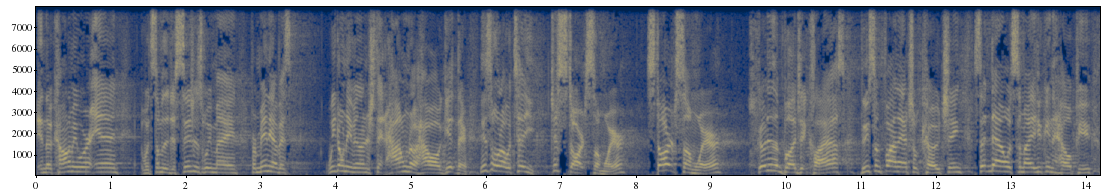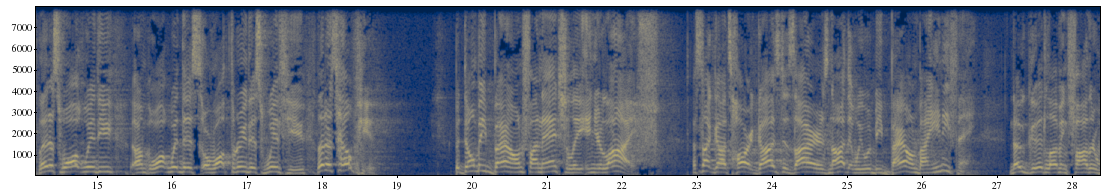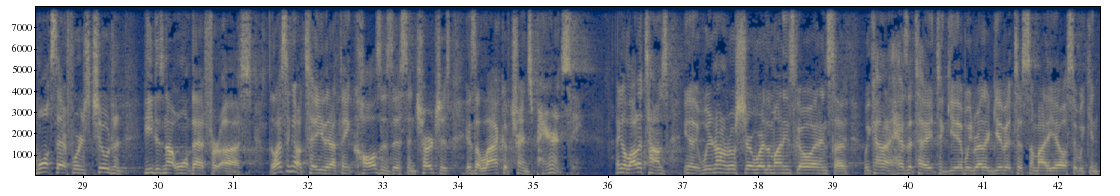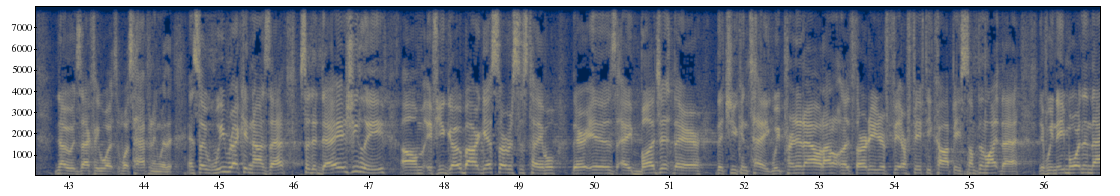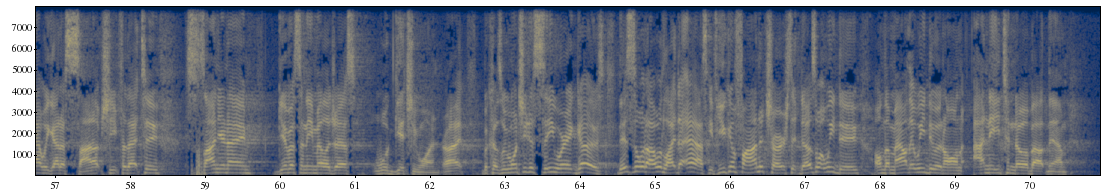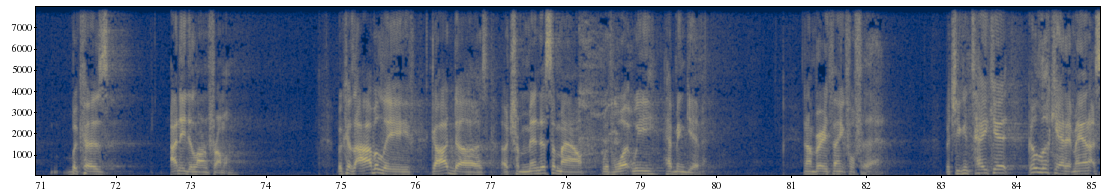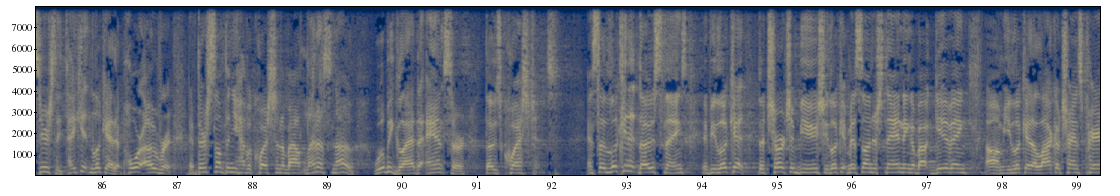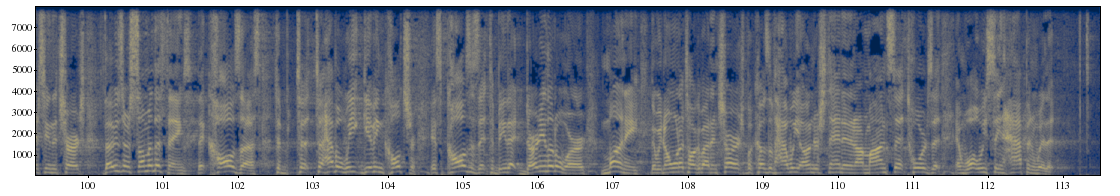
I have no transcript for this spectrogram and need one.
in the economy we're in, with some of the decisions we made, for many of us, we don't even understand. I don't know how I'll get there. This is what I would tell you just start somewhere. Start somewhere. Go to the budget class, do some financial coaching, sit down with somebody who can help you. Let us walk with you, um, walk with this, or walk through this with you. Let us help you. But don't be bound financially in your life. That's not God's heart. God's desire is not that we would be bound by anything. No good, loving father wants that for his children. He does not want that for us. The last thing I'll tell you that I think causes this in churches is a lack of transparency. I think a lot of times, you know, we're not real sure where the money's going, and so we kind of hesitate to give. We'd rather give it to somebody else so we can know exactly what's, what's happening with it. And so we recognize that. So today, as you leave, um, if you go by our guest services table, there is a budget there that you can take. We printed out, I don't know, 30 or 50 copies, something like that. If we need more than that, we got a sign up sheet for that too. Sign your name, give us an email address, we'll get you one, right? Because we want you to see where it goes. This is what I would like to ask. If you can find a church that does what we do on the amount that we do it on, I need to know about them because I need to learn from them. Because I believe God does a tremendous amount with what we have been given. And I'm very thankful for that. But you can take it, go look at it, man. Seriously, take it and look at it, pore over it. If there's something you have a question about, let us know. We'll be glad to answer those questions. And so, looking at those things, if you look at the church abuse, you look at misunderstanding about giving, um, you look at a lack of transparency in the church, those are some of the things that cause us to, to, to have a weak giving culture. It causes it to be that dirty little word, money, that we don't want to talk about in church because of how we understand it and our mindset towards it and what we've seen happen with it.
